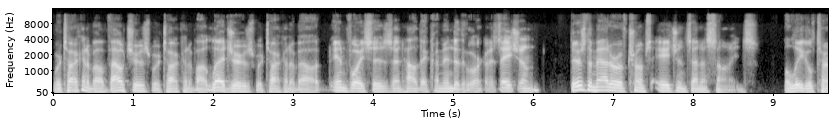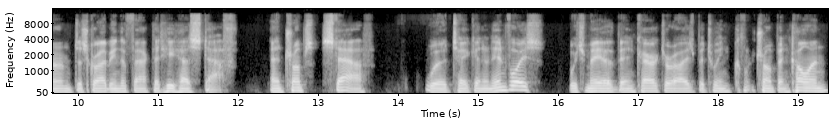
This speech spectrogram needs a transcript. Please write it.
we're talking about vouchers, we're talking about ledgers, we're talking about invoices and how they come into the organization. There's the matter of Trump's agents and assigns, a legal term describing the fact that he has staff. And Trump's staff would take in an invoice, which may have been characterized between Trump and Cohen.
